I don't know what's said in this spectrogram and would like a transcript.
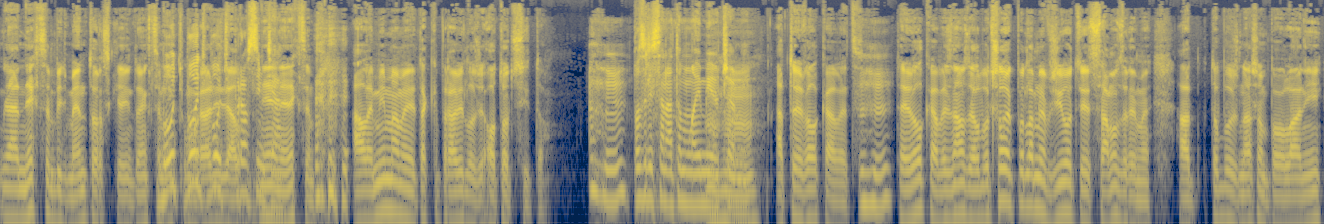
ja nechcem byť mentorský, to nechcem buď, buď, radiť, buď, ale, prosím nie, ťa. Nie, nechcem. Ale my máme také pravidlo, že otoč si to. Uh-huh. Pozri sa na to mojimi uh-huh. očami. A to je veľká vec. Uh-huh. To je veľká vec naozaj, lebo človek podľa mňa v živote, samozrejme, a to bolo v našom povolaní,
